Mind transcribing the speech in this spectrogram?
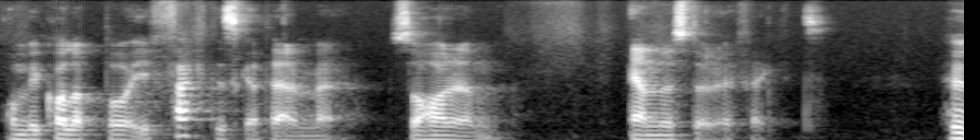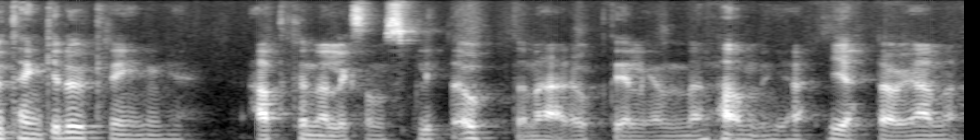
om vi kollar på i faktiska termer så har den ännu större effekt. Hur tänker du kring att kunna liksom splitta upp den här uppdelningen mellan hjärta och hjärna?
